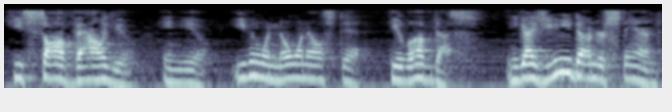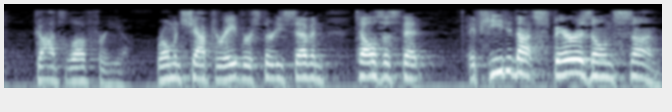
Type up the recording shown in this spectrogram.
He saw value in you, even when no one else did. He loved us. And you guys, you need to understand God's love for you. Romans chapter 8, verse 37 tells us that if He did not spare His own Son,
